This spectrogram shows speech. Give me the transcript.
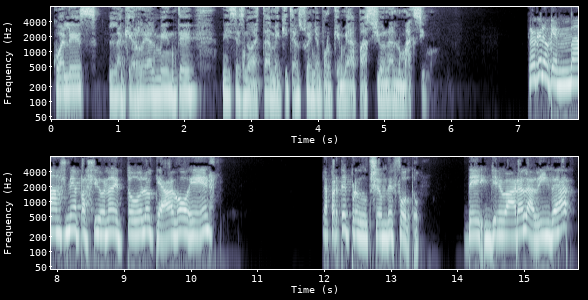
¿cuál es la que realmente dices, no, esta me quita el sueño porque me apasiona lo máximo? Creo que lo que más me apasiona de todo lo que hago es la parte de producción de fotos, de llevar a la vida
